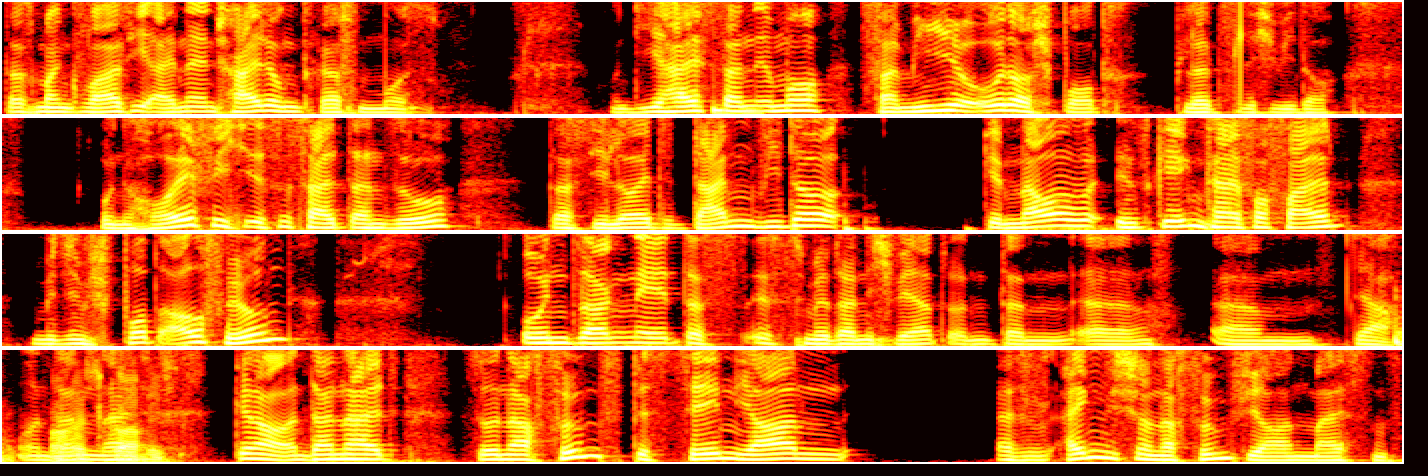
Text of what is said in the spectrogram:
dass man quasi eine Entscheidung treffen muss. Und die heißt dann immer Familie oder Sport plötzlich wieder. Und häufig ist es halt dann so, dass die Leute dann wieder genau ins Gegenteil verfallen, mit dem Sport aufhören und sagen, nee, das ist mir dann nicht wert und dann äh, ähm, ja und Mach dann halt genau und dann halt so nach fünf bis zehn Jahren, also eigentlich schon nach fünf Jahren meistens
